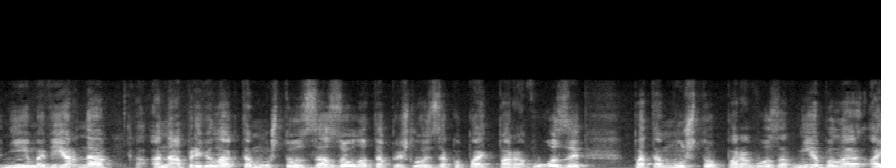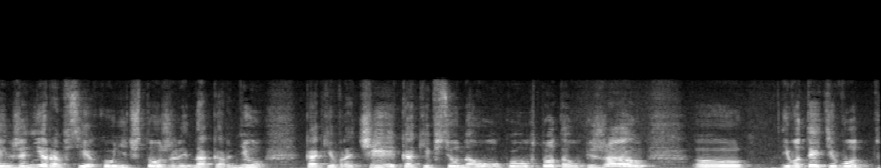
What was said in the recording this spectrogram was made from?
неимоверно, она привела к тому, что за золото пришлось закупать паровозы, потому что паровозов не было, а инженеров всех уничтожили на корню, как и врачей, как и всю науку, кто-то убежал. Э, и вот эти вот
